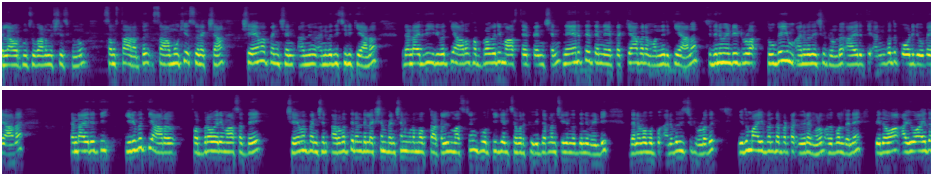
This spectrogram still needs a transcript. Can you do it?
എല്ലാവർക്കും സുഖമാണെന്ന് വിശ്വസിക്കുന്നു. സംസ്ഥാനത്ത് സാമൂഹ്യ സുരക്ഷ ക്ഷേമ പെൻഷൻ അനു അനുവദിച്ചിരിക്കുകയാണ്. രണ്ടായിരത്തി ഇരുപത്തി ആറ് ഫെബ്രുവരി മാസത്തെ പെൻഷൻ നേരത്തെ തന്നെ പ്രഖ്യാപനം വന്നിരിക്കുകയാണ്. ഇതിനു വേണ്ടിയിട്ടുള്ള തുകയും അനുവദിച്ചിട്ടുണ്ട്. ആയിരത്തി അൻപത് കോടി രൂപയാണ് രണ്ടായിരത്തി ഇരുപത്തി ആറ് ഫെബ്രുവരി മാസത്തെ ക്ഷേമ പെൻഷൻ. അറുപത്തിരണ്ട് ലക്ഷം പെൻഷൻ ഗുണഭോക്താക്കളിൽ മസ്റ്ററിംഗ് പൂർത്തീകരിച്ചവർക്ക് വിതരണം ചെയ്യുന്നതിന് വേണ്ടി ധനവകുപ്പ് അനുവദിച്ചിട്ടുള്ളത്. ഇതുമായി ബന്ധപ്പെട്ട വിവരങ്ങളും അതുപോലെ തന്നെ വിധവ അവിവാഹിത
